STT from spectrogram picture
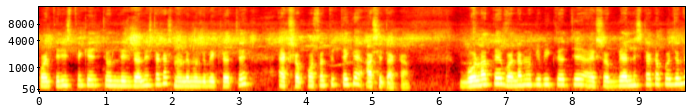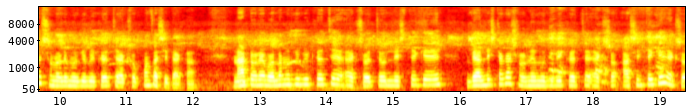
পঁয়ত্রিশ থেকে চল্লিশ বিয়াল্লিশ টাকা, সোনালি মুরগি বিক্রি হচ্ছে একশো পঁচাত্তর থেকে আশি টাকা। বোলাতে ব্রয়লার মুরগি বিক্রি হচ্ছে একশো বিয়াল্লিশ টাকা পর্যন্ত, সোনালী মুরগি বিক্রি হচ্ছে একশো পঁচাশি টাকা। নাটোরে ব্রয়লার মুরগি বিক্রি হচ্ছে একশো চল্লিশ থেকে বিয়াল্লিশ টাকা, সোনালী মুরগি বিক্রি হচ্ছে একশো আশি থেকে একশো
